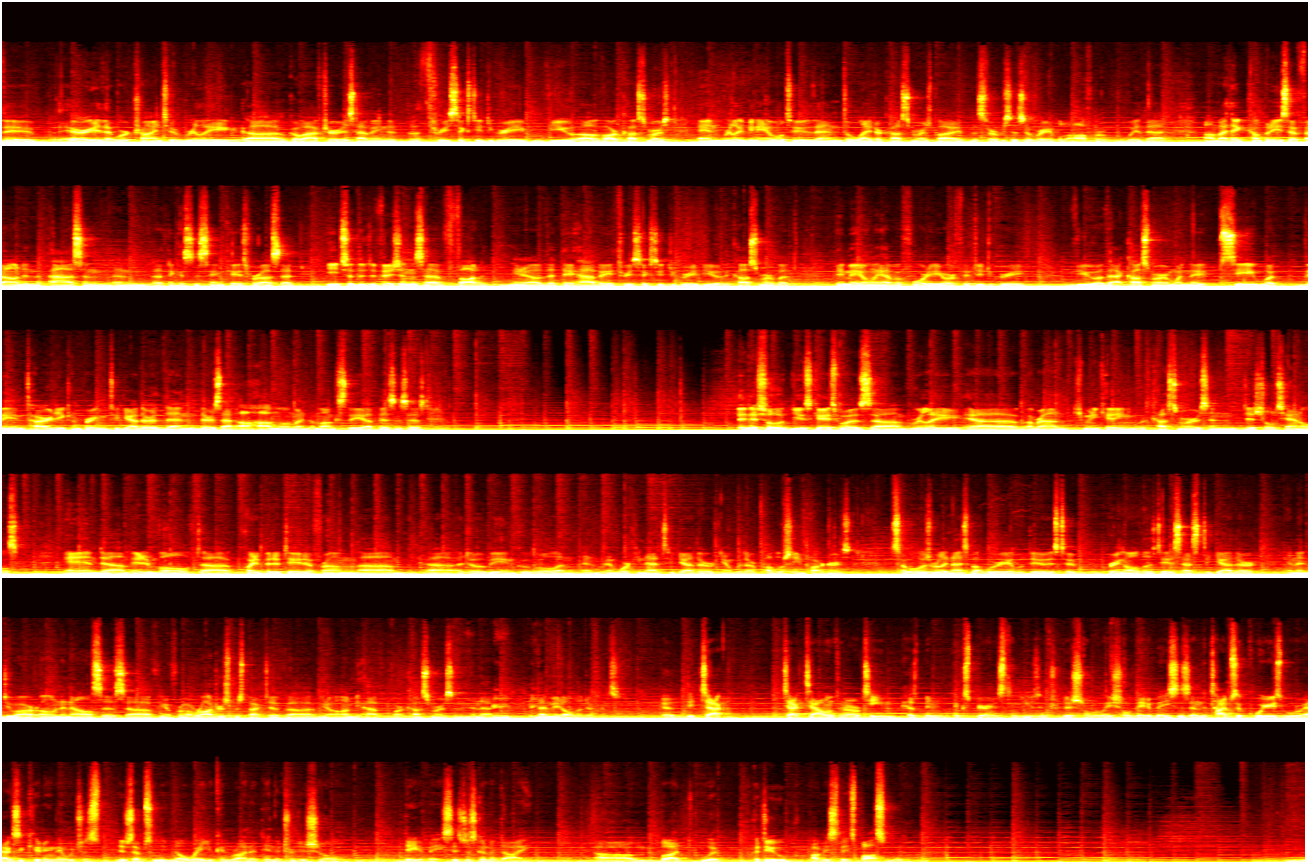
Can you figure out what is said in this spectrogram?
The area that we're trying to really uh, go after is having the, the 360 degree view of our customers and really being able to then delight our customers by the services that we're able to offer with that. Um, I think companies have found in the past, and, and I think it's the same case for us, that each of the divisions have thought you know that they have a 360 degree view of the customer, but they may only have a 40 or 50 degree view of that customer and when they see what the entirety can bring together then there's that aha moment amongst the uh, businesses. The initial use case was um, really uh, around communicating with customers in digital channels, and um, it involved uh, quite a bit of data from um, uh, Adobe and Google, and, and, and, working that together, you know, with our publishing partners. So what was really nice about what we were able to do is to bring all those data sets together, and then do our own analysis, uh, you know, from a Rogers perspective, uh, you know, on behalf of our customers, and, and that that made all the difference. the tech tech talent on our team has been experienced in using traditional relational databases and the types of queries we were executing there, which is there's absolutely no way you can run it in a traditional database. It's just going to die. Um, but with Hadoop, obviously it's possible.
